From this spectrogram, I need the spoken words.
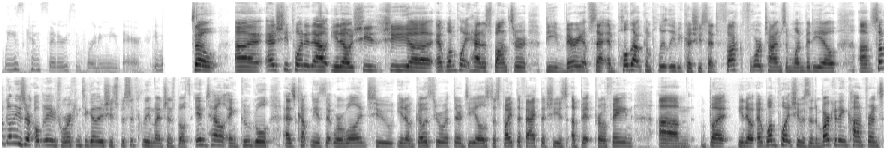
please consider supporting me there. It so, uh, as she pointed out, you know, she she uh, at one point had a sponsor be very upset and pulled out completely because she said "fuck" four times in one video. Um, some companies are opening to working together. She specifically mentions both Intel and Google as companies that were willing to, you know, go through with their deals, despite the fact that she's a bit profane. Um, but you know, at one point she was at a marketing conference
